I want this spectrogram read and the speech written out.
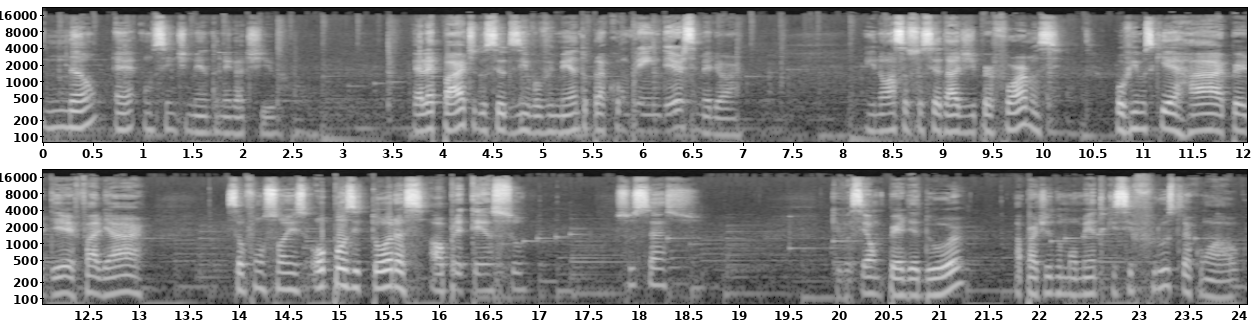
não é um sentimento negativo. Ela é parte do seu desenvolvimento para compreender-se melhor em nossa sociedade de performance, ouvimos que errar, perder, falhar são funções opositoras ao pretenso sucesso. Que você é um perdedor a partir do momento que se frustra com algo,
